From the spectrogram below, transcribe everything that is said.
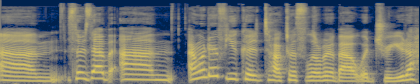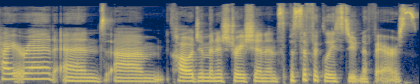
Um, so Zeb, um, I wonder if you could talk to us a little bit about what drew you to higher ed and um, college administration, and specifically student affairs.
